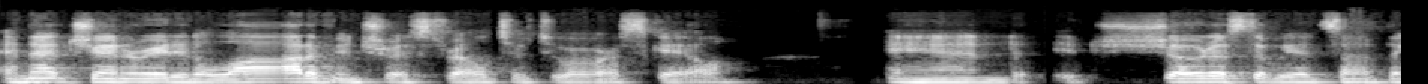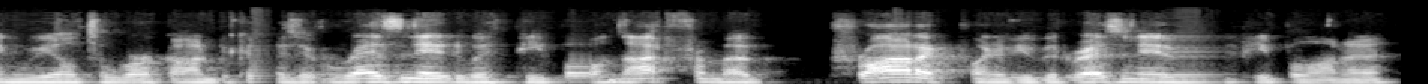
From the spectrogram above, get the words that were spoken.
and that generated a lot of interest relative to our scale. And it showed us that we had something real to work on because it resonated with people, not from a product point of view, but resonated with people on a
